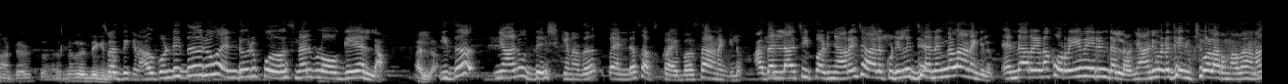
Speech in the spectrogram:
നാട്ടുകാർ ശ്രദ്ധിക്കണം. ശ്രദ്ധിക്കണം. അതുകൊണ്ട് ഇതൊരു എന്റെ ഒരു പേഴ്സണൽ വ്ളോഗേ അല്ല. അല്ല. ഇത് ഞാൻ ഉദ്ദേശിക്കുന്നത് ഇപ്പൊ എന്റെ സബ്സ്ക്രൈബേഴ്സ് ആണെങ്കിലും അതല്ല ഈ പടിഞ്ഞാറേ ചാലക്കുടിയിലെ ജനങ്ങളാണെങ്കിലും. എന്നെ അറിയണ കുറേ പേരുണ്ടല്ലോ. ഞാനിവിടെ ജനിച്ചു വളർന്നതാണ്.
